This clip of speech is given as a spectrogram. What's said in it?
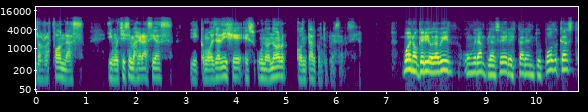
lo respondas y muchísimas gracias. Y como ya dije, es un honor contar con tu presencia. Bueno, querido David, un gran placer estar en tu podcast.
